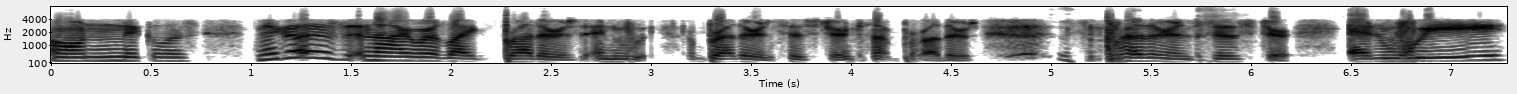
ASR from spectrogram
Oh, Nicholas! Nicholas and I were like brothers, and we, brother and sister, not brothers, brother and sister, and we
